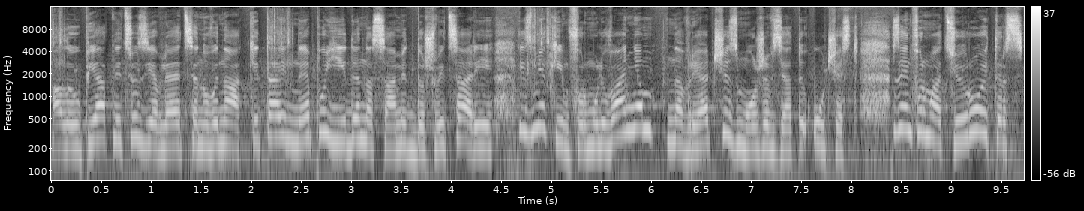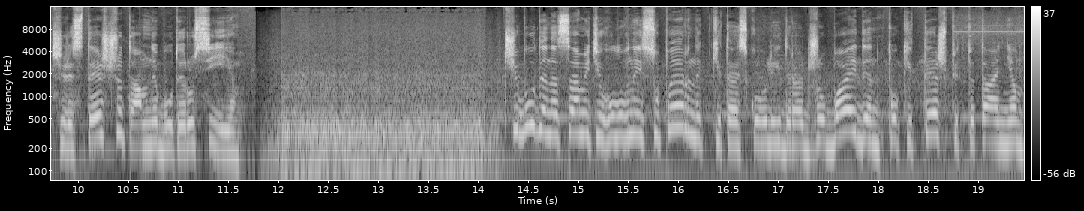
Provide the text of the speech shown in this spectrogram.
Але у п'ятницю з'являється новина: Китай не поїде на саміт до Швейцарії і з м'яким формулюванням навряд чи зможе взяти участь. За інформацією Reuters, через те, що там не буде Росії. Чи буде на саміті головний суперник китайського лідера Джо Байден, поки теж під питанням.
